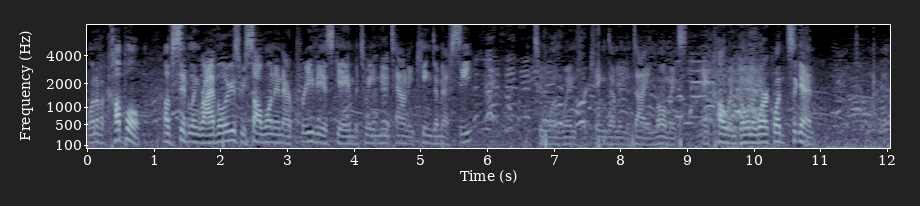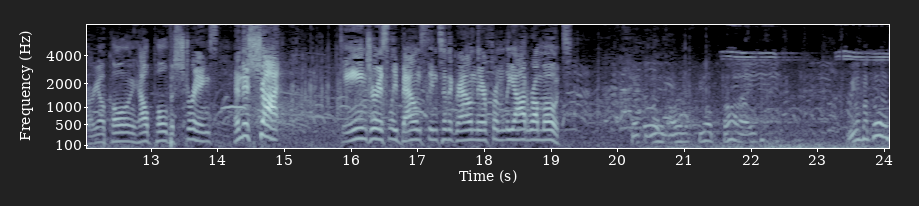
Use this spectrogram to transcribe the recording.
one of a couple of sibling rivalries. We saw one in our previous game between Newtown and Kingdom FC. 2 1 win for Kingdom in the dying moments. And Cohen going to work once again. Ariel Cohen helped pull the strings. And this shot dangerously bounced into the ground there from Liad Ramot. We have a goal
